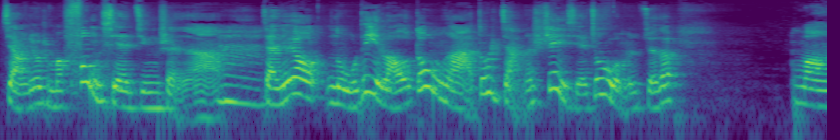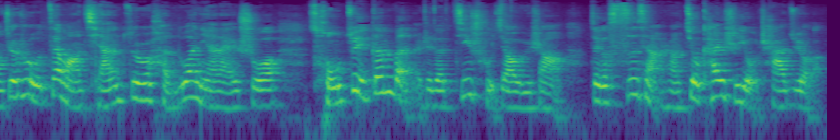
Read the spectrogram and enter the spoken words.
讲究什么奉献精神啊，嗯讲究要努力劳动啊，都是讲的是这些。就是我们觉得。往就是再往前，就是很多年来说，从最根本的这个基础教育上，这个思想上就开始有差距了。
